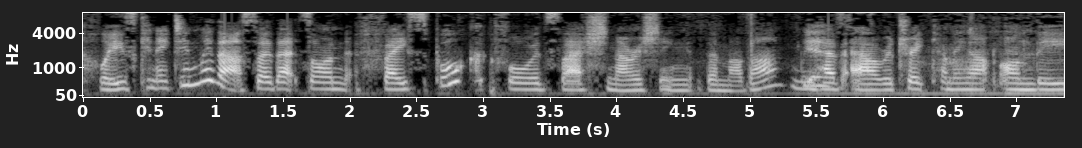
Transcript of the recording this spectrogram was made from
please connect in with us. So that's on Facebook forward slash nourishing the mother. We Yes. have our retreat coming up on the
